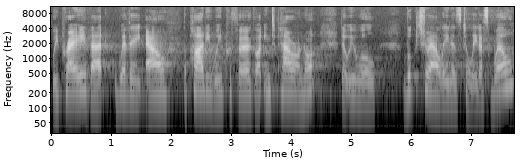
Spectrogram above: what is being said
We pray that whether our, the party we prefer got into power or not, that we will look to our leaders to lead us well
